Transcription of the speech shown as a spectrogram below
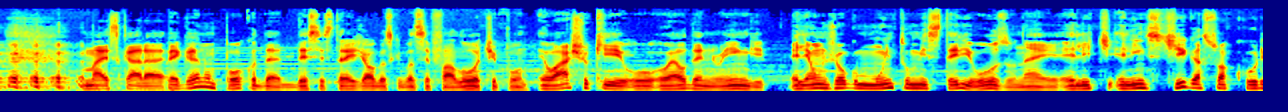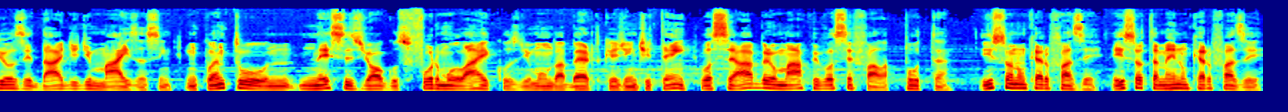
Mas, cara, pegando um pouco de, desses três jogos que você falou, tipo, eu acho que o, o Elden Ring ele é um jogo muito misterioso, né? Ele, ele instiga a sua curiosidade demais, assim. Enquanto nesses jogos formulaicos de mundo aberto que a gente tem, você abre o mapa e você fala, puta, isso eu não quero fazer. Isso eu também não quero fazer.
